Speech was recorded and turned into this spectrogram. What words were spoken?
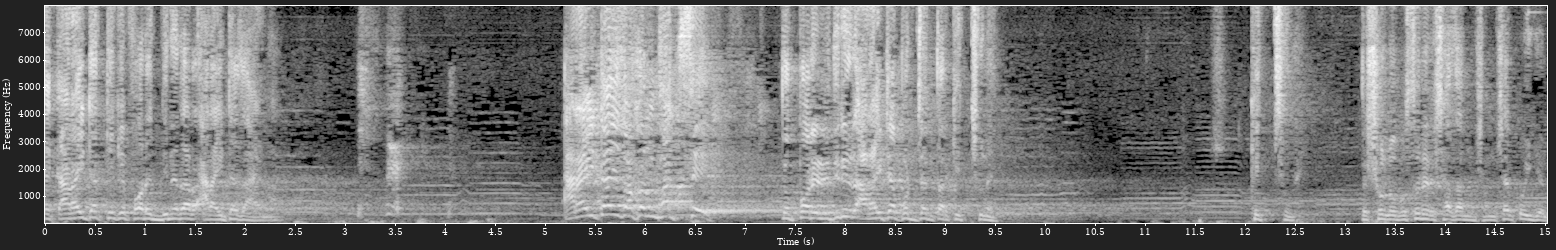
এক আড়াইটার থেকে পরের দিনের আর আড়াইটা যায় না। আড়াইটাই যখন ভাগছে, তো পরের দিনের আড়াইটা পর্যন্ত আর কিচ্ছু নেই। কিচ্ছু নেই। তো ষোলো বছরের সাজানো সংসার কই গেল?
